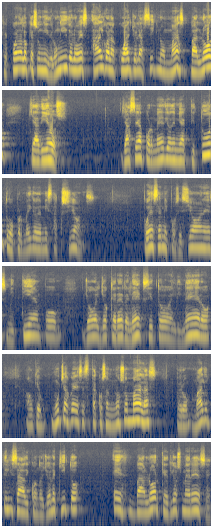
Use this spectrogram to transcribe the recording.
recuerda lo que es un ídolo. Un ídolo es algo a la cual yo le asigno más valor que a Dios, ya sea por medio de mi actitud o por medio de mis acciones. Pueden ser mis posiciones, mi tiempo, yo el yo querer el éxito, el dinero, aunque muchas veces estas cosas no son malas, pero mal utilizado y cuando yo le quito el valor que Dios merece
